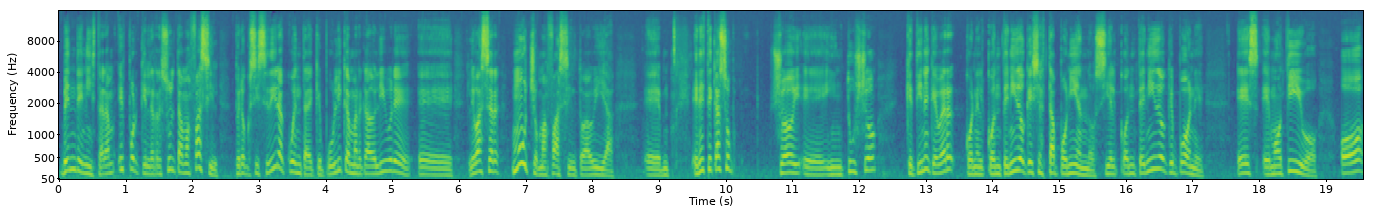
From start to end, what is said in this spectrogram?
vende en Instagram es porque le resulta más fácil, pero si se diera cuenta de que publica en Mercado Libre, eh, le va a ser mucho más fácil todavía. Eh, en este caso, yo eh, intuyo que tiene que ver con el contenido que ella está poniendo. Si el contenido que pone es emotivo o,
